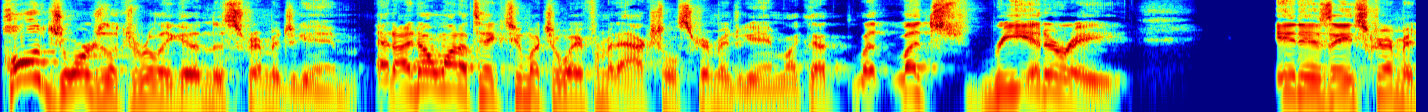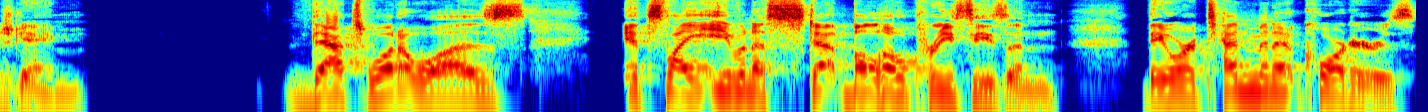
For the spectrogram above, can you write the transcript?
Paul George looked really good in the scrimmage game, and I don't want to take too much away from an actual scrimmage game like that. Let, let's reiterate: it is a scrimmage game. That's what it was. It's like even a step below preseason. They were ten minute quarters.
